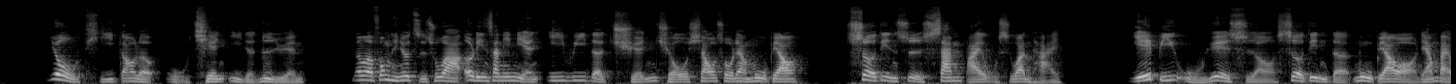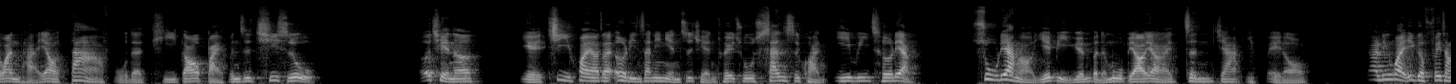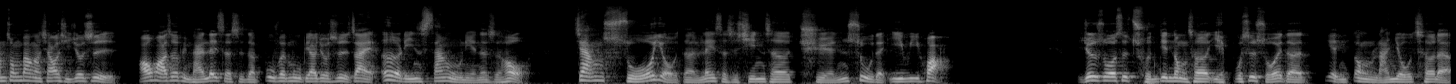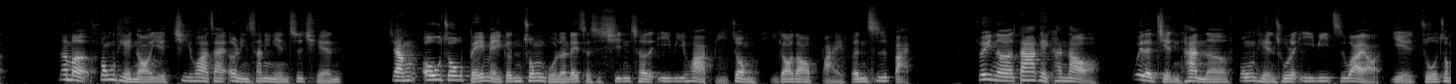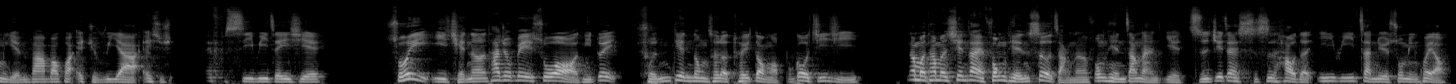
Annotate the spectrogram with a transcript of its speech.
又提高了五千亿的日元。那么丰田就指出啊，二零三零年 EV 的全球销售量目标设定是三百五十万台，也比五月时哦设定的目标哦两百万台要大幅的提高百分之七十五。而且呢，也计划要在二零三零年之前推出三十款 EV 车辆，数量啊也比原本的目标要来增加一倍喽。那另外一个非常重磅的消息就是，豪华车品牌 Lexus 的部分目标就是在二零三五年的时候，将所有的 Lexus 新车全数的 EV 化，也就是说是纯电动车，也不是所谓的电动燃油车了。那么丰田哦也计划在二零三零年之前，将欧洲、北美跟中国的 Lexus 新车的 EV 化比重提高到百分之百。所以呢，大家可以看到哦，为了减碳呢，丰田除了 EV 之外啊，也着重研发包括 HV 啊、HFCV 这一些。所以以前呢，他就被说哦，你对纯电动车的推动哦不够积极。那么他们现在丰田社长呢，丰田章男也直接在十四号的 EV 战略说明会哦。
